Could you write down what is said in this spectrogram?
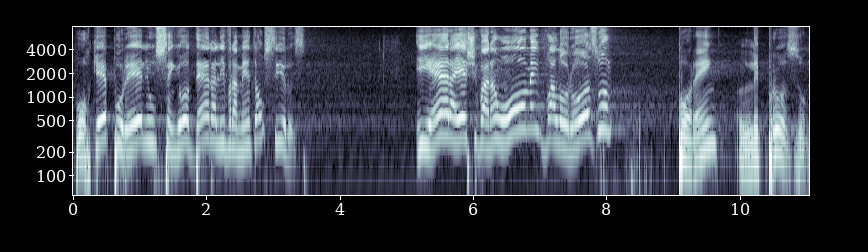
porque por ele o Senhor dera livramento aos Círios. E era este varão homem valoroso, porém leproso.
